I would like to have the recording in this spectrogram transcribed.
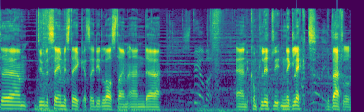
um, do the same mistake as I did last time and uh, and completely neglect the battle.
